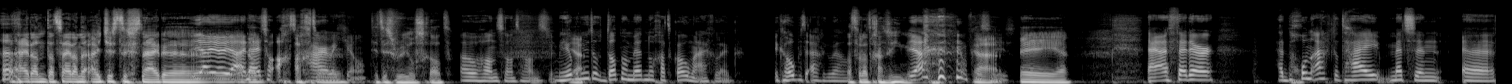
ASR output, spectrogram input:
Dat, hij dan, dat zij dan de uitjes te snijden. ja, ja. En dan hij zo achter, haar, weet je wel. Dit is real, schat. Oh, Hans, Hans, Hans. Ik ben heel Ja. benieuwd of dat moment nog gaat komen eigenlijk. Ik hoop het eigenlijk wel. dat we dat gaan zien. Ja, ja. precies. Ja, ja, ja. Nou ja, en verder, het begon eigenlijk dat hij met zijn, eh, eh,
